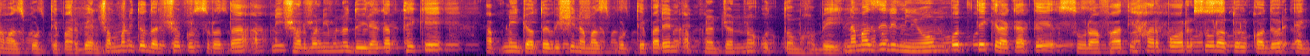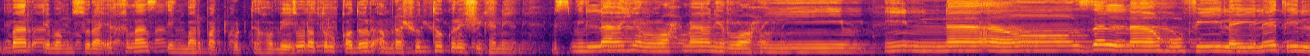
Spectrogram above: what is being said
নামাজ পড়তে পারবেন। সম্মানিত দর্শক ও শ্রোতা, আপনি সর্বনিম্ন দুই রাকাত থেকে আপনি যত বেশি নামাজ পড়তে পারেন, আপনার জন্য উত্তম হবে। নামাজের নিয়ম প্রত্যেক রাকাতে সুরা ফাতিহার পর সুরাতুল কদর একবার এবং সুরা এখলাস তিনবার পাঠ করতে হবে। সুরাতুল কদর আমরা শুদ্ধ করে শিখে নিই। বিসমিল্লাহির রহিম ইন্না আনজালনাহু ফি লাইলাতিল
